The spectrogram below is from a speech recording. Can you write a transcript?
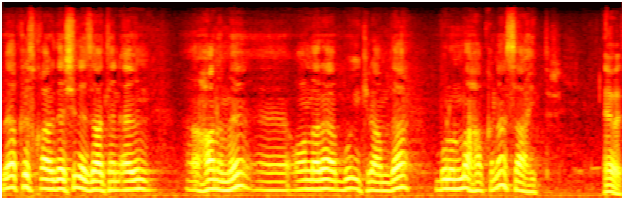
ve kız kardeşi de zaten evin e, hanımı e, onlara bu ikramda bulunma hakkına sahiptir. Evet.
